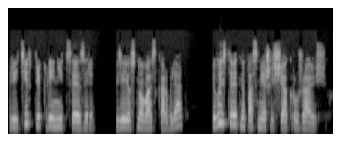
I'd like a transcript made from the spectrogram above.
прийти в триклиний Цезаря, где ее снова оскорблят и выставят на посмешище окружающих.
